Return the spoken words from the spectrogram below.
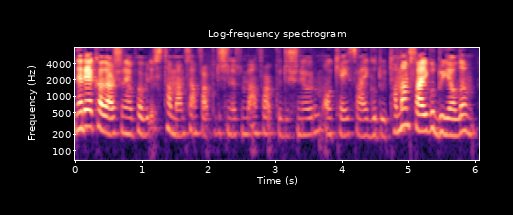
Nereye kadar şunu yapabiliriz? Tamam sen farklı düşünüyorsun ben farklı düşünüyorum. Okey saygı duy. Tamam saygı duyalım.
